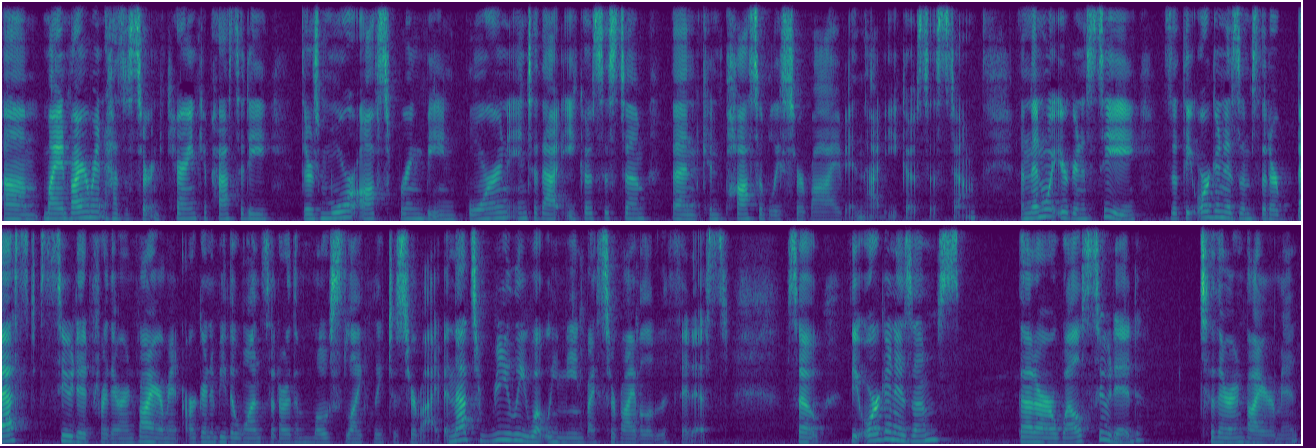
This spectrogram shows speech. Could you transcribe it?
um, my environment has a certain carrying capacity. There's more offspring being born into that ecosystem than can possibly survive in that ecosystem. And then what you're going to see is that the organisms that are best suited for their environment are going to be the ones that are the most likely to survive. And that's really what we mean by survival of the fittest. So the organisms that are well suited to their environment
